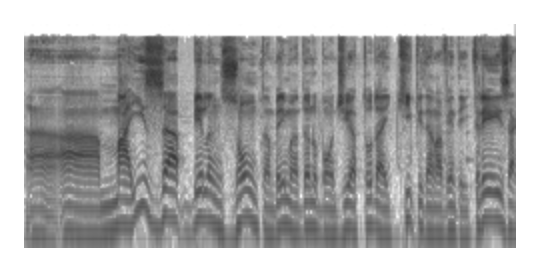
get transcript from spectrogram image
a, a Maísa Belanzon também mandando bom dia a toda a equipe da 93, a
